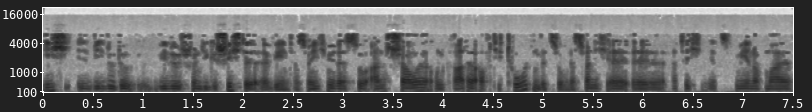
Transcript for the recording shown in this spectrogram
ich, wie du, wie du schon die Geschichte erwähnt hast, wenn ich mir das so anschaue und gerade auf die Toten bezogen, das fand ich, äh, äh hatte ich jetzt mir nochmal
